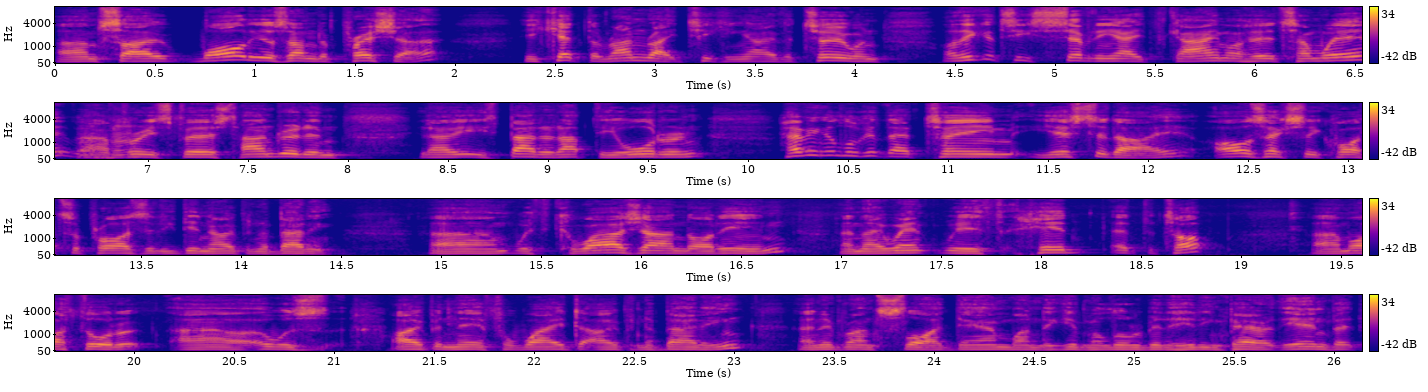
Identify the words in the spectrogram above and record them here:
Um, so while he was under pressure, he kept the run rate ticking over too, and I think it's his 78th game, I heard somewhere, uh, for his first 100, and, you know, he's batted up the order. And having a look at that team yesterday, I was actually quite surprised that he didn't open the batting. Um, with Khawaja not in, and they went with Head at the top. Um, I thought it, uh, it was open there for Wade to open the batting, and everyone slide down one to give him a little bit of hitting power at the end. But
